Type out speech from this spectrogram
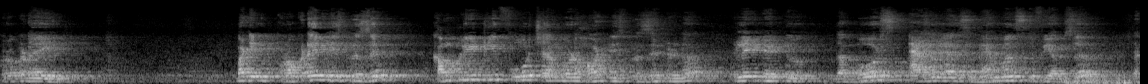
crocodile. But in crocodile it is present completely four chambered heart is present and uh, related to the birds as well as mammals if we observe the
